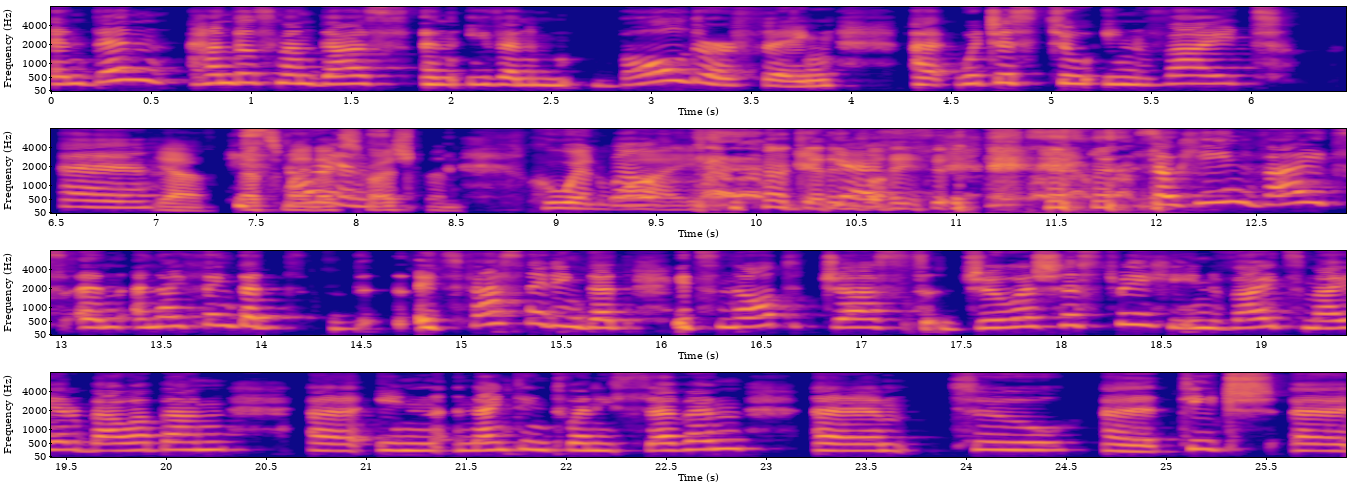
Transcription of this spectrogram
And then Handelsman does an even bolder thing, uh, which is to invite uh, yeah, that's my next question. Who and well, why get invited? so he invites, and, and I think that it's fascinating that it's not just Jewish history. He invites Meyer Bałaban uh, in 1927 um, to uh, teach. Uh,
